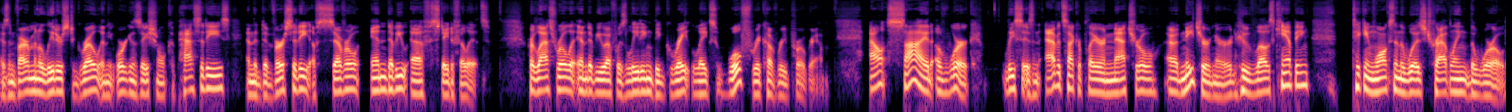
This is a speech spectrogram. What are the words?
as environmental leaders to grow in the organizational capacities and the diversity of several NWF state affiliates. Her last role at NWF was leading the Great Lakes Wolf Recovery Program. Outside of work, Lisa is an avid soccer player and natural uh, nature nerd who loves camping, taking walks in the woods, traveling the world.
